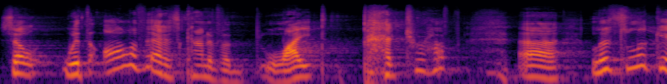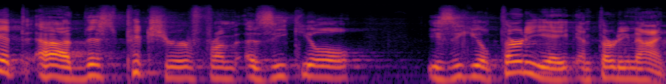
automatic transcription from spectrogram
So, with all of that as kind of a light backdrop, uh, let's look at uh, this picture from Ezekiel, Ezekiel 38 and 39.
